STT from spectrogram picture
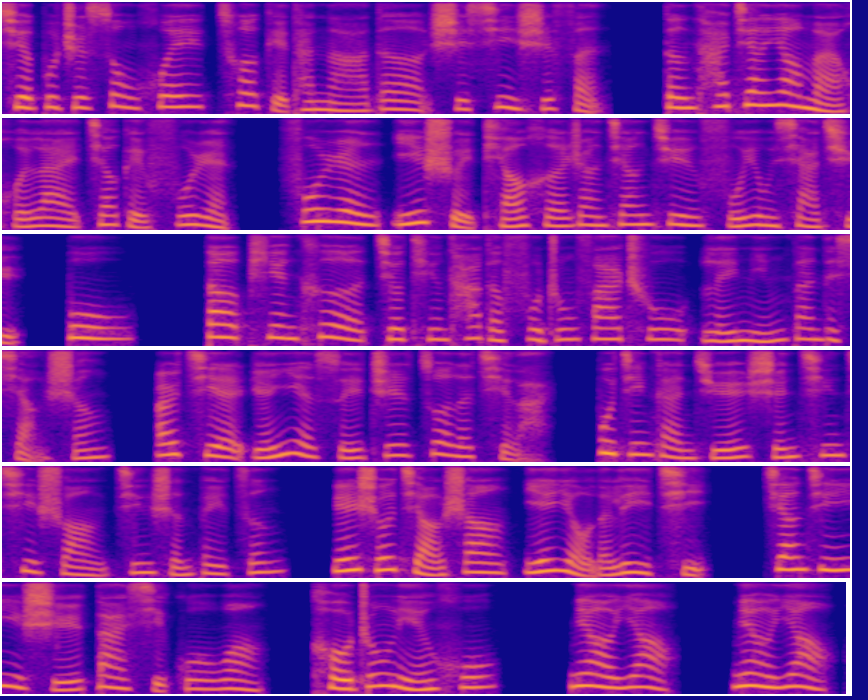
却不知宋辉错给他拿的是信使粉。等他将药买回来交给夫人，夫人以水调和，让将军服用下去。不到片刻，就听他的腹中发出雷鸣般的响声，而且人也随之坐了起来，不禁感觉神清气爽，精神倍增，连手脚上也有了力气。将军一时大喜过望，口中连呼妙药妙药，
